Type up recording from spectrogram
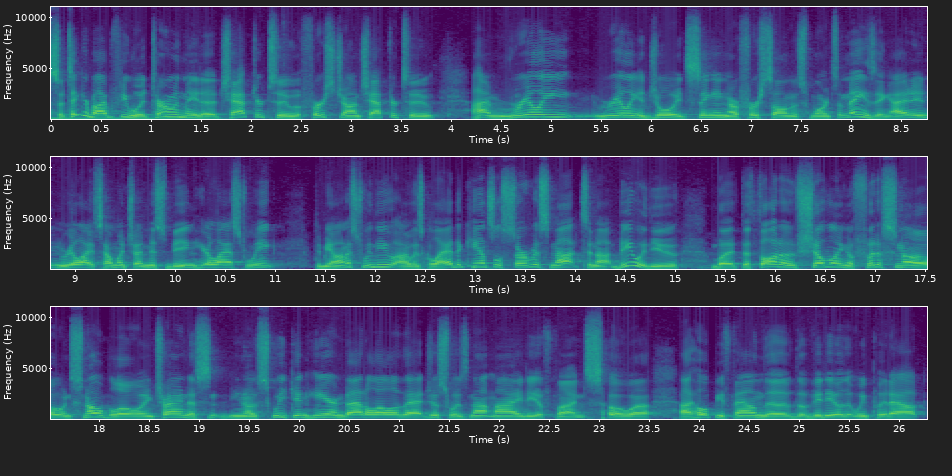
So take your Bible if you would, turn with me to chapter 2 of 1 John chapter 2. I'm really, really enjoyed singing our first song this morning. It's amazing. I didn't realize how much I missed being here last week. To be honest with you, I was glad to cancel service, not to not be with you, but the thought of shoveling a foot of snow and snow blowing, trying to you know squeak in here and battle all of that, just was not my idea of fun. So uh, I hope you found the the video that we put out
